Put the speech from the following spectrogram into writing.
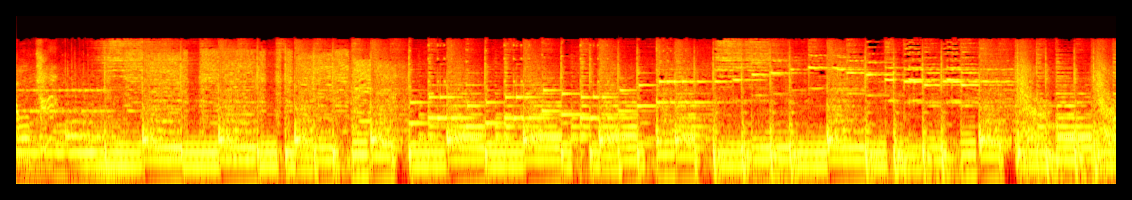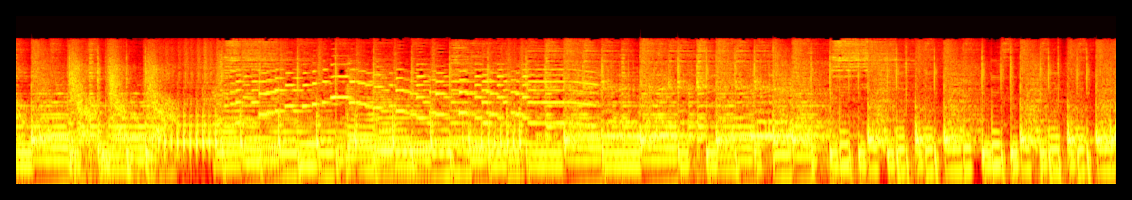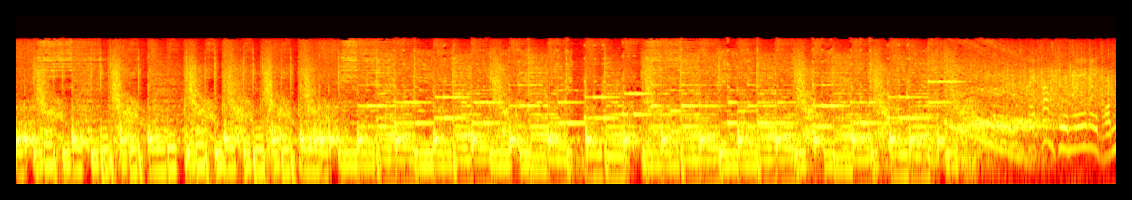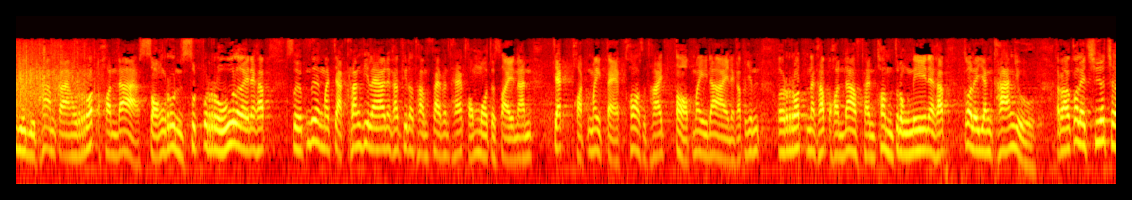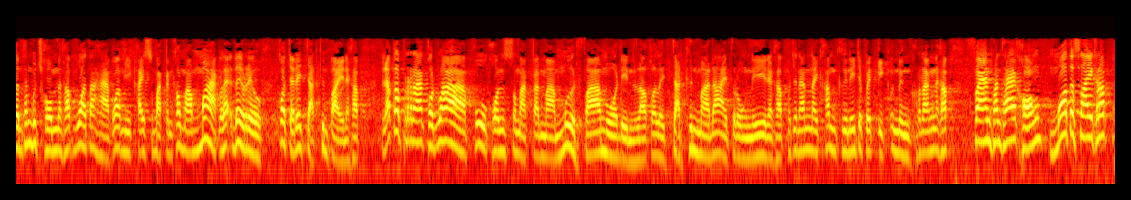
พันธุ์แท้ ผมยืนอยู่ท่ามกลางรถ Honda 2 รุ่นสุดหรูเลยนะครับ สืบเนื่องมาจากครั้งที่แล้วนะครับ ที่เราทำแฟนพันธ์แท้ของมอเตอร์ไซค์นั้น แจ็คพอตไม่แตกข้อสุดท้ายตอบไม่ได้นะครับ เพราะฉะนั้นรถนะครับ Honda Phantom ตรงนี้นะครับ ก็เลยยังค้างอยู่ เราก็เลยเชื้อเชิญท่านผู้ชมนะครับ ว่าถ้าหากว่ามีใครสมัครกันเข้ามามากและได้เร็วก็จะได้จัดขึ้นไปนะครับ แล้วก็ปรากฏว่าผู้คนสมัครกันมามืดฟ้ามัวดิน เราก็เลยจัดขึ้นมาได้ตรงนี้นะครับ เพราะฉะนั้นในค่ำคืนนี้จะเป็นอีกหนหนึ่งครั้งนะครับ แฟนพันธ์แท้ของมอเตอร์ไซค์ครับ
